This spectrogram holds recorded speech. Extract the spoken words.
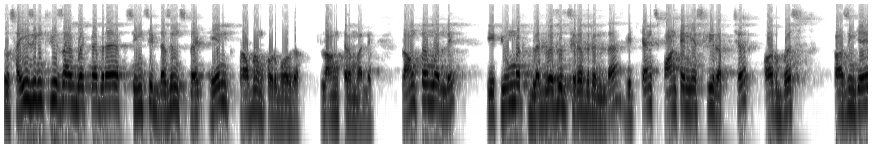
ಸೊ ಸೈಜ್ ಇನ್ಕ್ರೀಸ್ ಆಗ್ಬೇಕಾದ್ರೆ ಸಿನ್ಸ್ ಇಟ್ ಡಸನ್ ಸ್ಪ್ರೆಡ್ ಏನ್ ಪ್ರಾಬ್ಲಮ್ ಕೊಡ್ಬೋದು ಲಾಂಗ್ ಟರ್ಮ್ ಅಲ್ಲಿ? ಲಾಂಗ್ ಟರ್ಮ್ ಅಲ್ಲಿ ಈ ಟ್ಯೂಮರ್ ಬ್ಲಡ್ ವೆಸಲ್ಸ್ ಇರೋದ್ರಿಂದ it can spontaneously rupture or burst causing a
